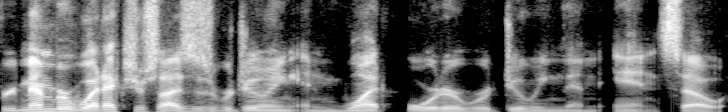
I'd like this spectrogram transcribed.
remember what exercises we're doing and what order we're doing them in. So.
